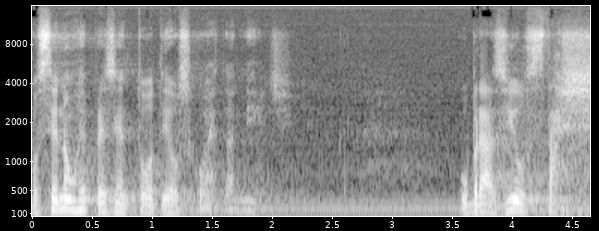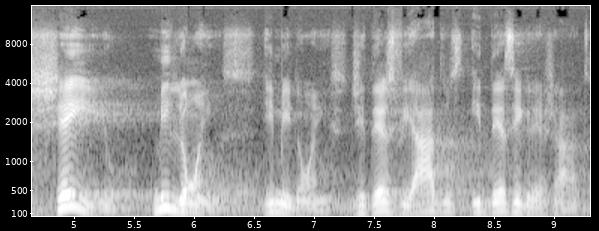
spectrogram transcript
Você não representou Deus corretamente. O Brasil está cheio, milhões e milhões, de desviados e desigrejados.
